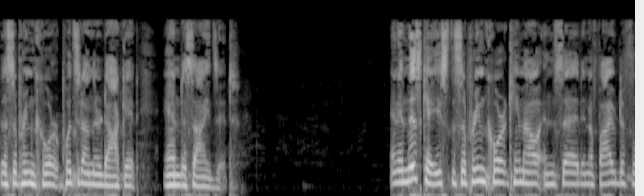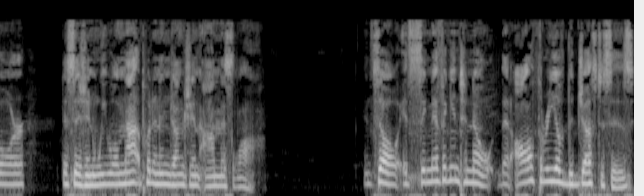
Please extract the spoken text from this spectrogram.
the Supreme Court puts it on their docket and decides it. And in this case, the Supreme Court came out and said in a 5 to 4 decision, we will not put an injunction on this law. And so it's significant to note that all three of the justices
